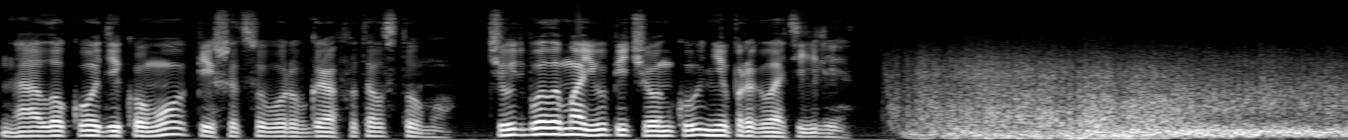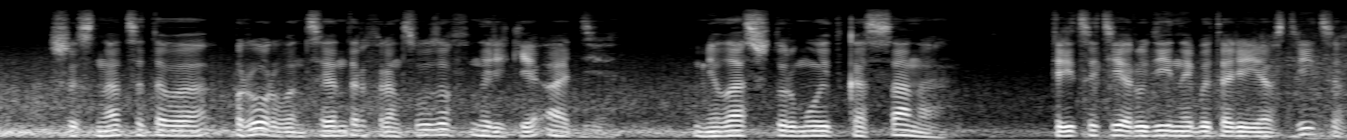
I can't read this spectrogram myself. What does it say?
На Локоди Комо пишет Суворов графу Толстому. Чуть было мою печенку не проглотили. 16-го прорван центр французов на реке Адди. Милас штурмует Кассана. 30-орудийной батареи австрийцев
